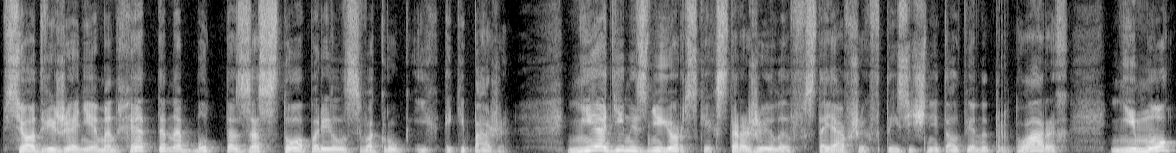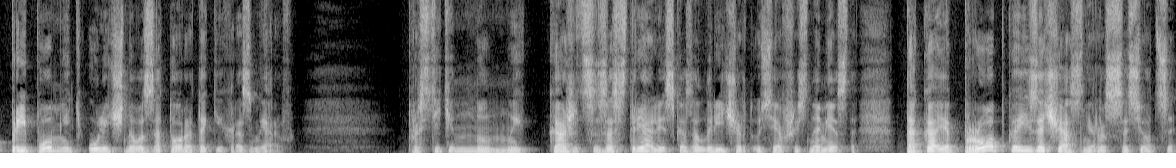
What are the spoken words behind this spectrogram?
Все движение Манхэттена будто застопорилось вокруг их экипажа. Ни один из нью-йоркских сторожилов, стоявших в тысячной толпе на тротуарах, не мог припомнить уличного затора таких размеров. «Простите, но мы, кажется, застряли», — сказал Ричард, усевшись на место. «Такая пробка и за час не рассосется.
